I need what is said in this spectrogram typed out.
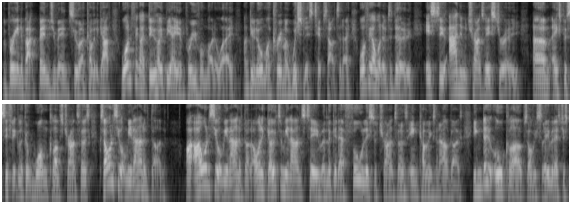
but bringing back Benjamin to uh, cover the gap. One thing I do hope EA improve on, by the way, I'm giving all my career my wish list tips out today. One thing I want them to do is to add in the transfer history um, a specific look at one club's transfers, because I want to see what Milan have done. I, I want to see what Milan have done. I want to go to Milan's team and look at their full list of transfers, incomings and outgoings. You can do all clubs, obviously, but there's just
